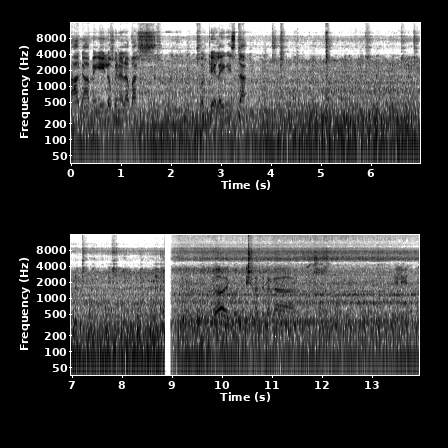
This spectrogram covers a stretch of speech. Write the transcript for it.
Ah, daming ilo pinalabas. Konti lang yung isda. Ay, lang talaga. Maliit pa.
